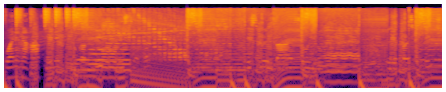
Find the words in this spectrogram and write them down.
one and a half minutes. This will bar show you to the percentage.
